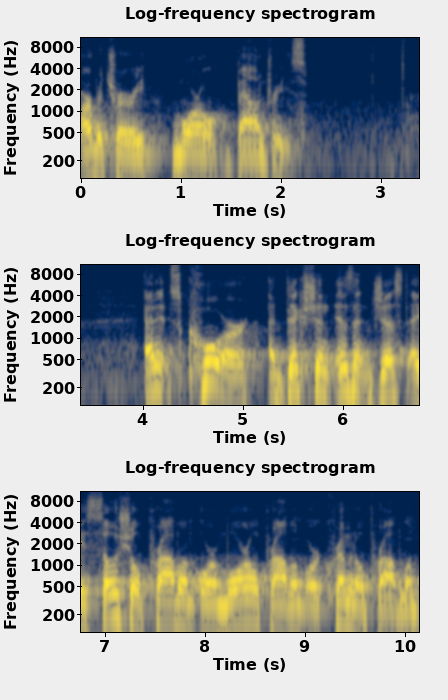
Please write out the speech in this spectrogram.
arbitrary moral boundaries. At its core, addiction isn't just a social problem or a moral problem or a criminal problem.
